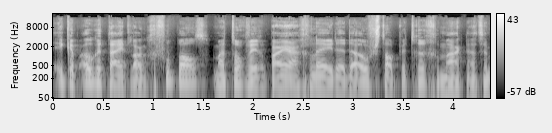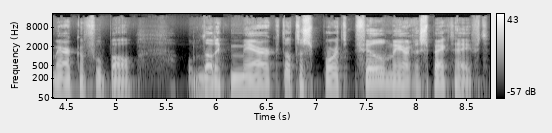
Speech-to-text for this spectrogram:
ik heb ook een tijd lang gevoetbald, maar toch weer een paar jaar geleden de overstap weer teruggemaakt naar het American voetbal. Omdat ik merk dat de sport veel meer respect heeft.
